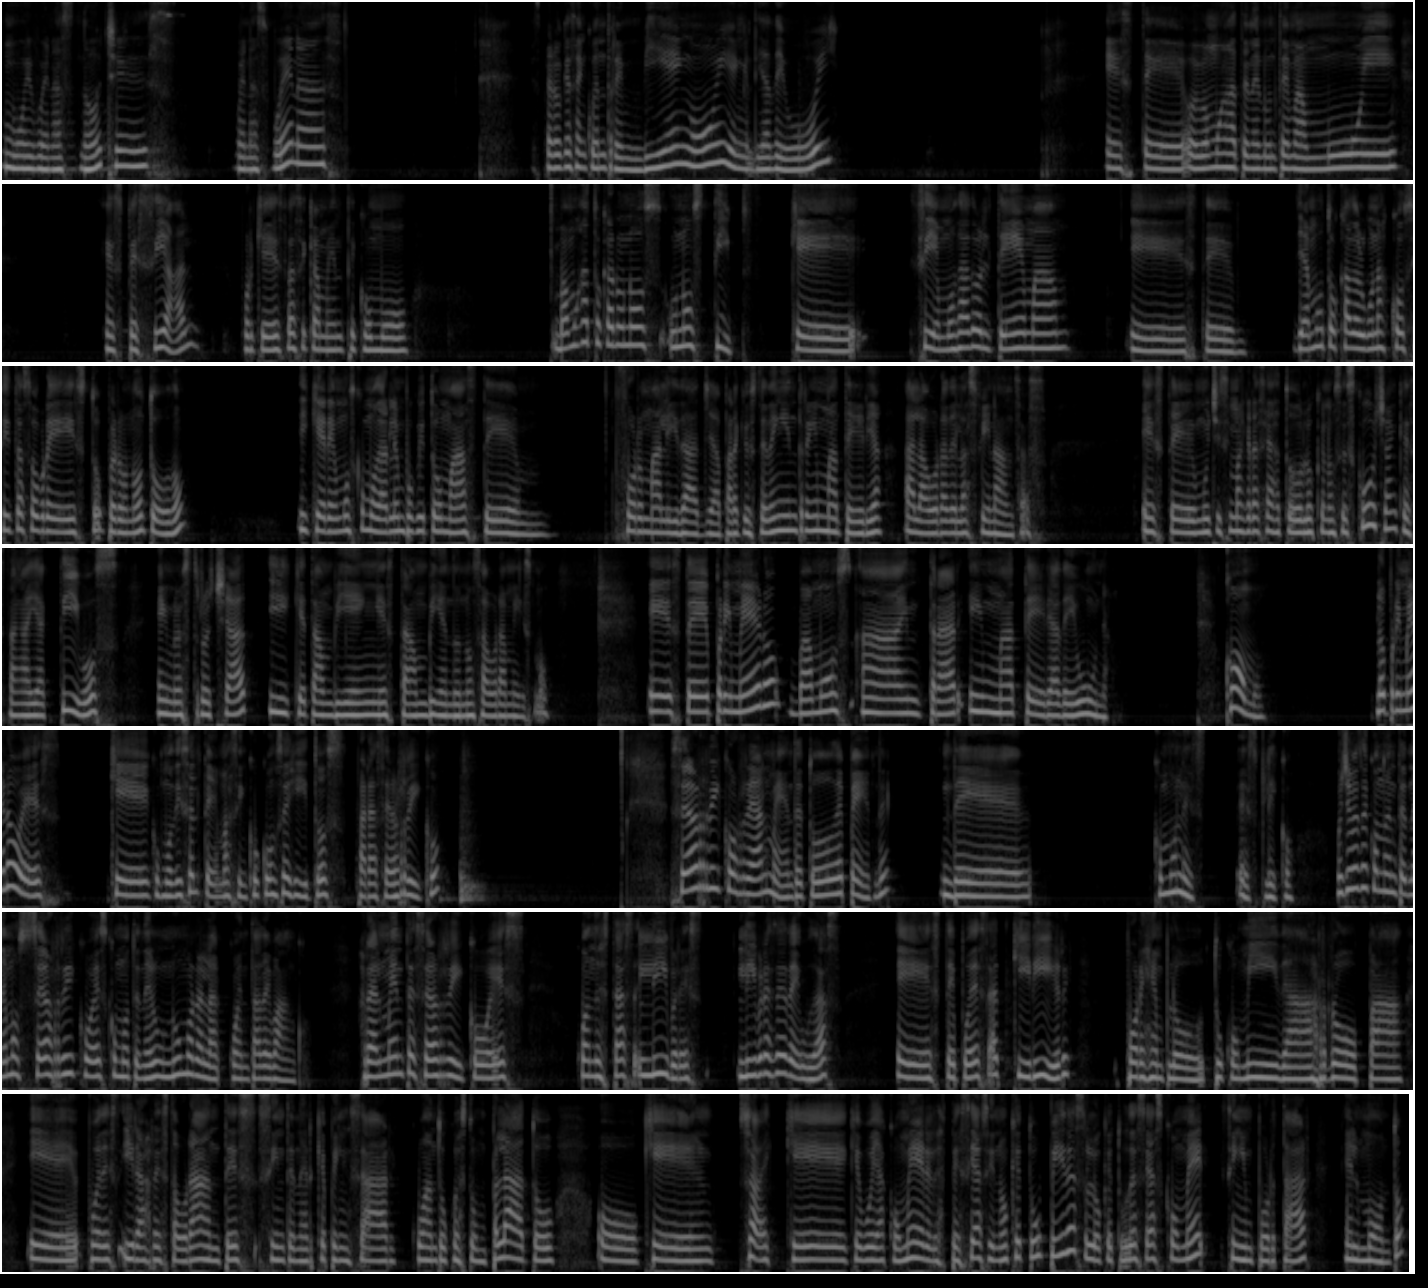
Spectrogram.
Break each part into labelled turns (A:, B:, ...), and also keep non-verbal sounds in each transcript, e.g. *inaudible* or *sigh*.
A: Muy buenas noches. Buenas, buenas. Espero que se encuentren bien hoy, en el día de hoy. Este, hoy vamos a tener un tema muy especial porque es básicamente como vamos a tocar unos, unos tips que sí hemos dado el tema, este, ya hemos tocado algunas cositas sobre esto, pero no todo. Y queremos como darle un poquito más de mm, formalidad ya para que ustedes entren en materia a la hora de las finanzas. Este, muchísimas gracias a todos los que nos escuchan, que están ahí activos en nuestro chat y que también están viéndonos ahora mismo. Este, primero vamos a entrar en materia de una. ¿Cómo? Lo primero es que, como dice el tema, cinco consejitos para ser rico. Ser rico realmente todo depende de... ¿Cómo les explico? Muchas veces cuando entendemos ser rico es como tener un número en la cuenta de banco. Realmente ser rico es cuando estás libres, libres de deudas, este, puedes adquirir por ejemplo, tu comida, ropa, eh, puedes ir a restaurantes sin tener que pensar cuánto cuesta un plato o qué, ¿sabes? Qué, qué voy a comer, el especial, sino que tú pides lo que tú deseas comer sin importar el monto.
